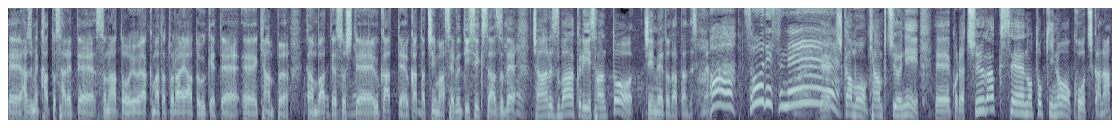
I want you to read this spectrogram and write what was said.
うん、えー、初めカットされてその後ようやくまたトライアウト受けて、えー、キャンプ頑張って、ね、そして受かって受かったチームは 76ers で、はい、チャールズ・バークリーさんとチームメイトだったんですよね。ああそうですね、でしかもキャンプ中に、えー、これは中学生の時のコーチかな、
